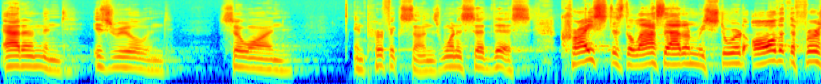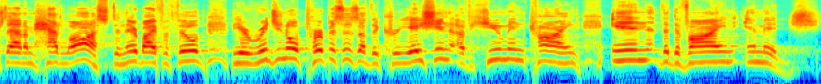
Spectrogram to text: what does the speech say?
Adam and Israel and so on and perfect sons. One has said this Christ, as the last Adam, restored all that the first Adam had lost and thereby fulfilled the original purposes of the creation of humankind in the divine image.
